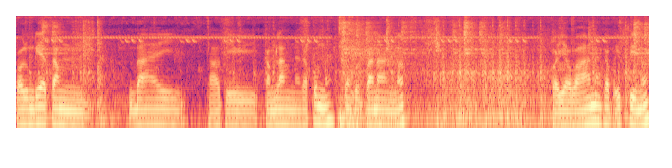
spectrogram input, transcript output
ก็ลุงเดียทำได้เท่าที่กำลังนะครับผมนะต้องคุณปานางเนาะก็อย่าหวานนะครับอีกทีเนาะ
